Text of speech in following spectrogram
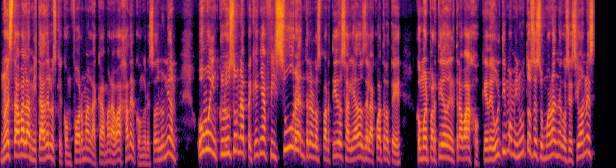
no estaba la mitad de los que conforman la Cámara Baja del Congreso de la Unión. Hubo incluso una pequeña fisura entre los partidos aliados de la 4T, como el Partido del Trabajo, que de último minuto se sumó a las negociaciones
